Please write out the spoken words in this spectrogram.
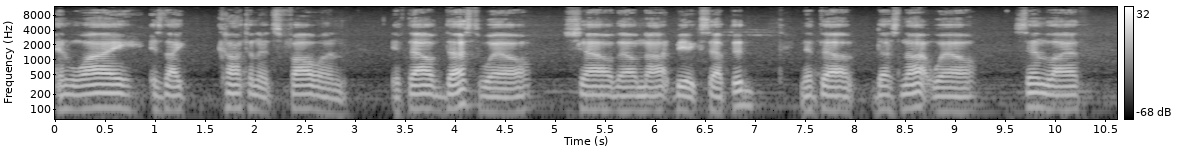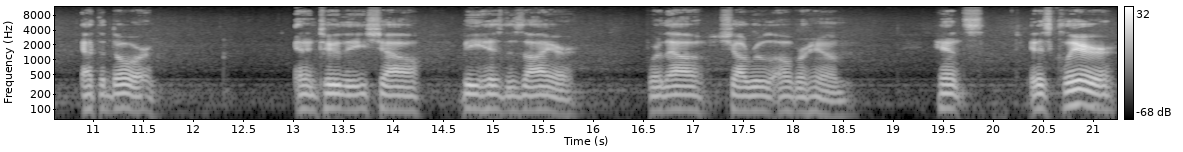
And why is thy countenance fallen? If thou dost well, shall thou not be accepted? And if thou dost not well, sin lieth at the door and unto thee shall be his desire, for thou shalt rule over him. Hence, it is clear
